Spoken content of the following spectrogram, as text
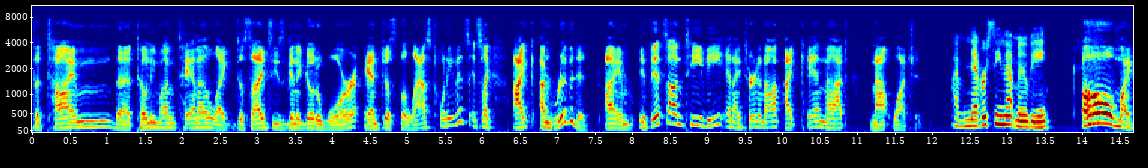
the time that Tony Montana like decides he's going to go to war, and just the last twenty minutes. It's like I I'm riveted. I am. If it's on TV and I turn it on, I cannot not watch it. I've never seen that movie. Oh my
